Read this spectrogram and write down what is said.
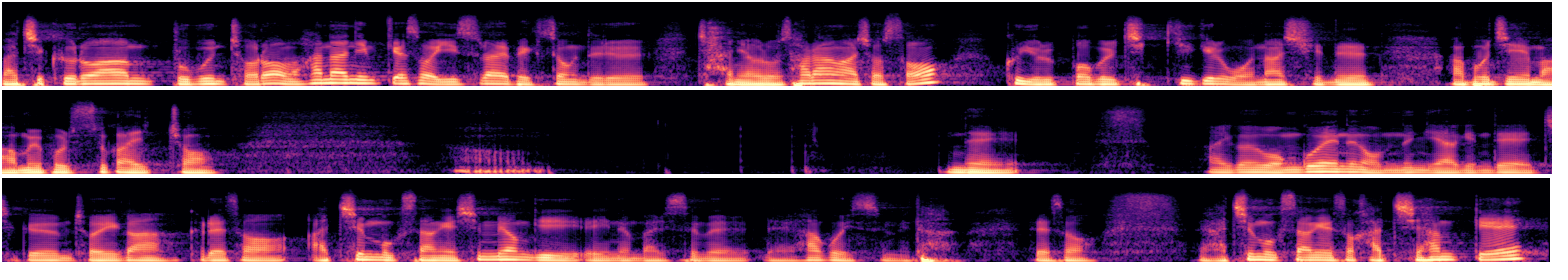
마치 그러한 부분처럼 하나님께서 이스라엘 백성들을 자녀로 사랑하셔서 그 율법을 지키길 원하시는 아버지의 마음을 볼 수가 있죠. 어, 네. 아, 이건 원고에는 없는 이야기인데 지금 저희가 그래서 아침 묵상의 신명기에 있는 말씀을 네, 하고 있습니다. 그래서 네, 아침 묵상에서 같이 함께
